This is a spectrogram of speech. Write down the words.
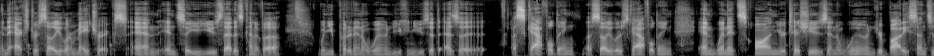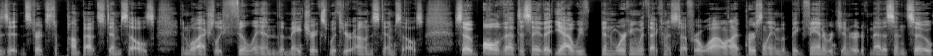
an extracellular matrix. And and so you use that as kind of a when you put it in a wound you can use it as a a scaffolding, a cellular scaffolding, and when it's on your tissues in a wound, your body senses it and starts to pump out stem cells and will actually fill in the matrix with your own stem cells. So all of that to say that yeah, we've been working with that kind of stuff for a while and I personally am a big fan of regenerative medicine. So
